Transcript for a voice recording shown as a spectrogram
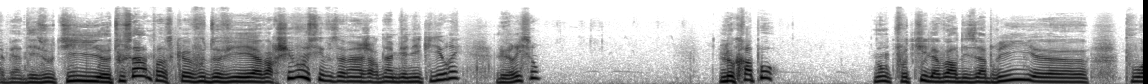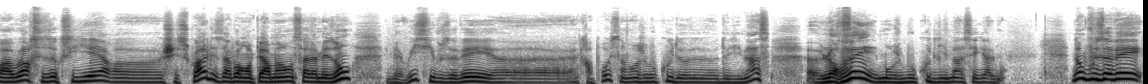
eh bien, des outils euh, tout simples, parce que vous deviez avoir chez vous si vous avez un jardin bien équilibré. Le hérisson, le crapaud. Donc faut-il avoir des abris euh, pour avoir ces auxiliaires euh, chez soi, les avoir en permanence à la maison? Eh bien oui, si vous avez un crapaud, ça mange beaucoup de, de limaces. L'orvée mange beaucoup de limaces également. Donc vous avez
